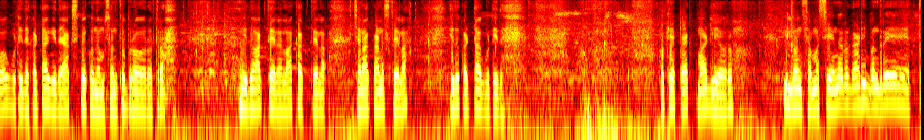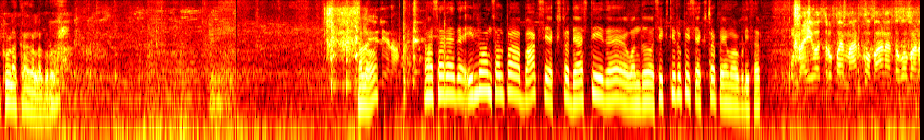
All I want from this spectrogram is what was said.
ಹೋಗ್ಬಿಟ್ಟಿದೆ, ಕಟ್ಟಾಗಿದೆ, ಹಾಕ್ಸ್ಬೇಕು ನಮ್ಮ ಸಂತು ಬ್ರೋ ಅವ್ರ ಹತ್ರ. ಇದು ಇಲ್ಲ ಲಾಕ್ ಆಗ್ತಾಯಿಲ್ಲ ಚೆನ್ನಾಗಿ ಕಾಣಿಸ್ತಾ ಇಲ್ಲ. ಇದು ಕಟ್ಟಾಗ್ಬಿಟ್ಟಿದೆ. ಓಕೆ ಪ್ಯಾಕ್ ಮಾಡಲಿ ಅವರು. ಇಲ್ಲೊಂದು ಸಮಸ್ಯೆ, ಏನಾದ್ರು ಗಾಡಿ ಬಂದರೆ ಎತ್ಕೊಳ್ಳೋಕ್ಕಾಗಲ್ಲ ಗುರು. ಹಲೋ ಸರ್ ಅದೇ ಇಲ್ಲೂ ಒಂದು ಸ್ವಲ್ಪ ಬಾಕ್ಸ್ ಎಕ್ಸ್ಟ್ರಾ ಜಾಸ್ತಿ ಇದೆ. ಒಂದು ಸಿಕ್ಸ್ಟಿ ರುಪೀಸ್ ಎಕ್ಸ್ಟ್ರಾ ಪೇ ಮಾಡಿಬಿಡಿ ಸರ್. ಐವತ್ತು ರೂಪಾಯಿ ಮಾಡ್ಕೋ ಬಾಣ ತಗೋಬಾಣ.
